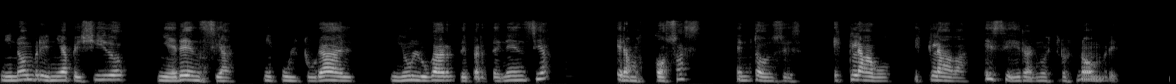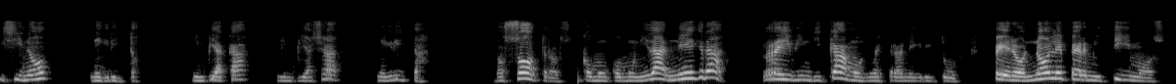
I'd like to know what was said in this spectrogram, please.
ni nombre ni apellido, ni herencia, ni cultural, ni un lugar de pertenencia, éramos cosas. Entonces, esclavo, esclava, ese eran nuestros nombres. Y si no, negrito. Limpia acá, limpia allá, negrita. Nosotros, como comunidad negra, reivindicamos nuestra negritud, pero no le permitimos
